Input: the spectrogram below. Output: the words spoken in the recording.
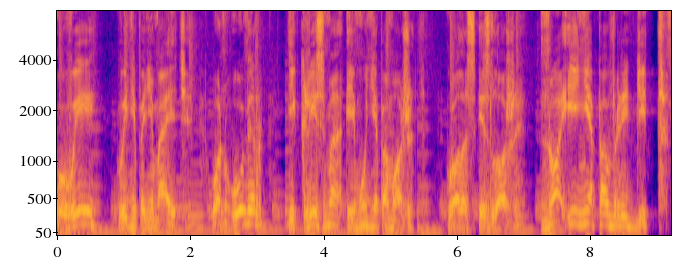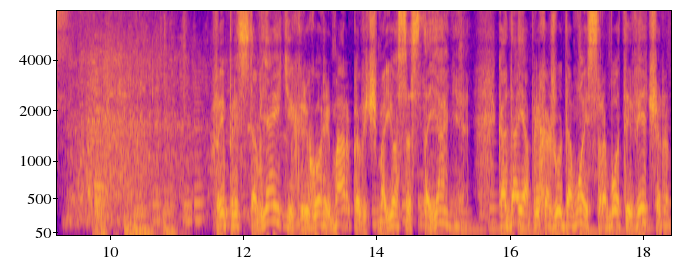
Увы, вы не понимаете. Он умер, и клизма ему не поможет. Голос из ложи но и не повредит. Вы представляете, Григорий Маркович, мое состояние, когда я прихожу домой с работы вечером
